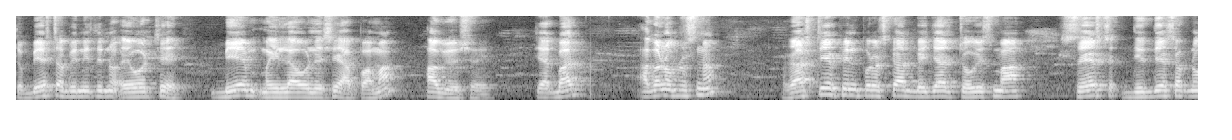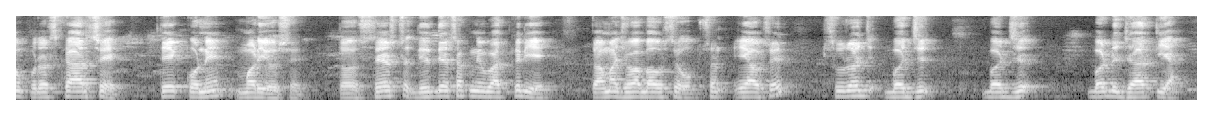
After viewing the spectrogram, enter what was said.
તો બેસ્ટ અભિનેત્રીનો એવોર્ડ છે બે મહિલાઓને છે આપવામાં આવ્યો છે. ત્યારબાદ આગળનો પ્રશ્ન, રાષ્ટ્રીય ફિલ્મ પુરસ્કાર બે હજાર ચોવીસમાં શ્રેષ્ઠ દિગ્દર્શકનો પુરસ્કાર છે તે કોને મળ્યો છે? તો શ્રેષ્ઠ દિગ્દર્શકની વાત કરીએ તો આમાં જવાબ આવશે ઓપ્શન એ આવશે, સૂરજ બજ બજ, બડજાતિયા.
